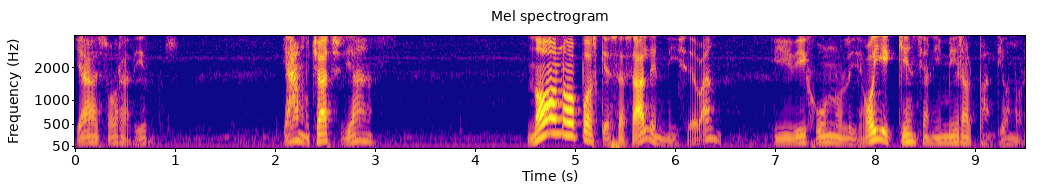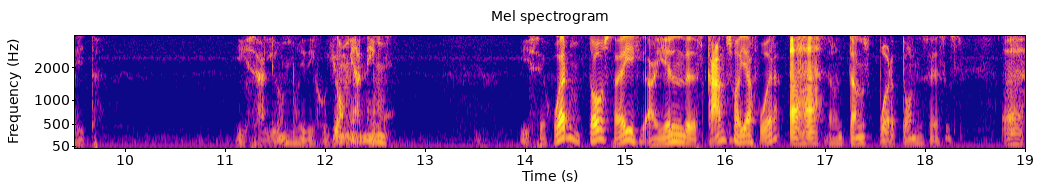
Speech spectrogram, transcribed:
ya es hora de irnos. Ya muchachos, ya. No, no, pues que se salen y se van. Y dijo uno, le dice, oye, ¿quién se anima a ir al panteón ahorita? Y salió uno y dijo, yo me animo. Y se fueron todos ahí, ahí en el descanso, allá afuera. Ajá. ¿Dónde están los puertones esos? Ah,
